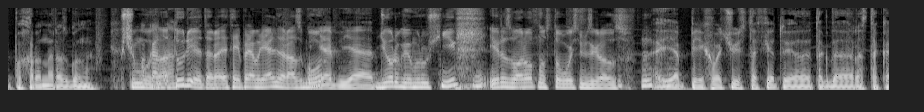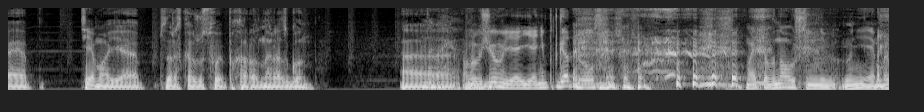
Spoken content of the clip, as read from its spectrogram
похоронные разгоны. Почему? Пока в да. натуре это, это прям реально разгон. Я, я, Дергаем ручник и разворот на 180 градусов. я перехвачу эстафету, я тогда, раз такая тема, я расскажу свой похоронный разгон. А, В общем, я, я не подготовился. мы это в Notion не, не, мы,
